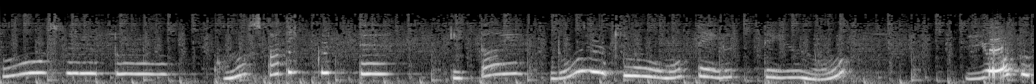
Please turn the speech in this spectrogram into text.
そうすると、このスタティックって、一体どういう機能を持っているよく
